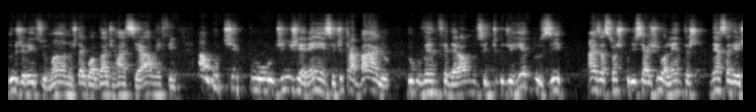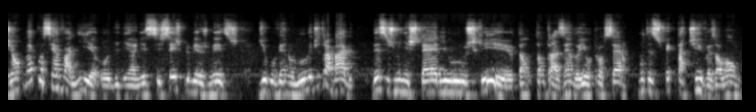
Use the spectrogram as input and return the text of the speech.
dos Direitos Humanos, da Igualdade Racial, enfim, algum tipo de ingerência, de trabalho do governo federal no sentido de reduzir as ações policiais violentas nessa região. Como é que você avalia, Liliane, esses seis primeiros meses de governo Lula e de trabalho desses ministérios que estão trazendo aí, ou trouxeram muitas expectativas ao longo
